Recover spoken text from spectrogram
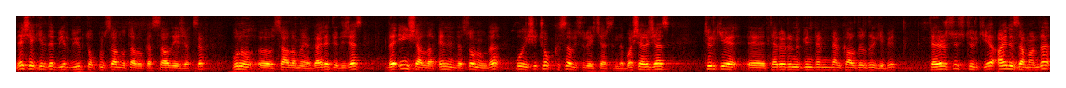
Ne şekilde bir büyük toplumsal mutabakat sağlayacaksak bunu e, sağlamaya gayret edeceğiz ve inşallah eninde sonunda bu işi çok kısa bir süre içerisinde başaracağız. Türkiye e, terörünü gündeminden kaldırdığı gibi terörsüz Türkiye aynı zamanda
